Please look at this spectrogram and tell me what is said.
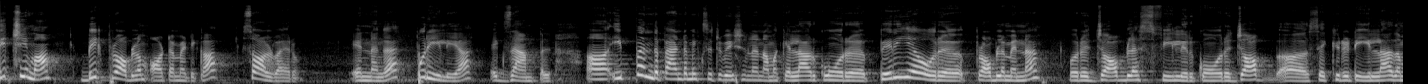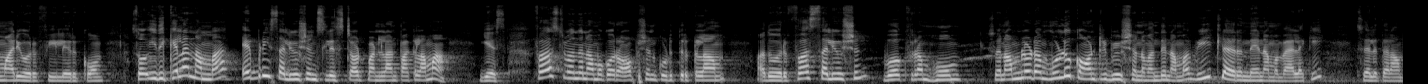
நிச்சயமாக பிக் ப்ராப்ளம் ஆட்டோமேட்டிக்காக சால்வ் ஆயிரும். என்னங்க? புரியலையா? எக்ஸாம்பிள் இப்போ இந்த பேண்டமிக் சுச்சுவேஷனில் நமக்கு எல்லாருக்கும் ஒரு பெரிய ஒரு ப்ராப்ளம் என்ன? ஒரு ஜாப்லெஸ் ஃபீல் இருக்கும். ஒரு ஜாப் செக்யூரிட்டி இல்லாத மாதிரி ஒரு ஃபீல் இருக்கும். ஸோ இதுக்கெல்லாம் நம்ம எப்படி சொல்யூஷன்ஸ் லிஸ்ட் அவுட் பண்ணலான்னு பார்க்கலாமா? எஸ் ஃபர்ஸ்ட் வந்து நமக்கு ஒரு ஆப்ஷன் கொடுத்துருக்கலாம். அது ஒரு first solution work from home so நம்மளோட முழு கான்ட்ரிபியூஷனை வந்து நம்ம வீட்டில் இருந்தே நம்ம வேலைக்கு செலுத்தலாம்.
